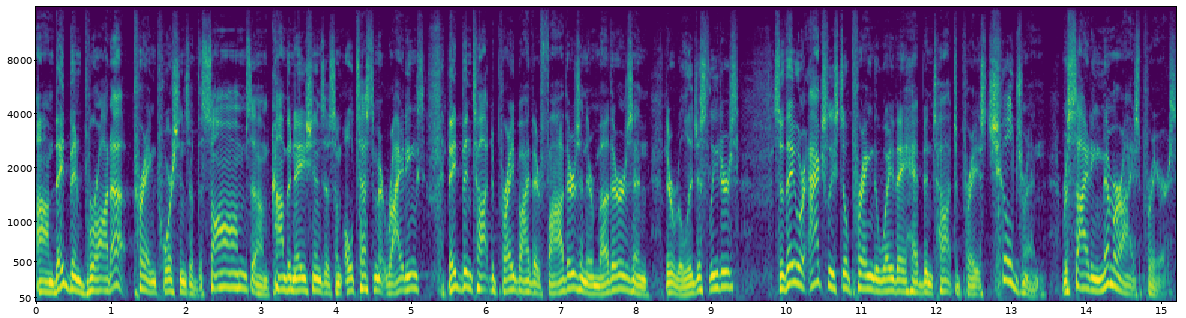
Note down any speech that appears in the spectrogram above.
Um, they'd been brought up praying portions of the Psalms, um, combinations of some Old Testament writings. They'd been taught to pray by their fathers and their mothers and their religious leaders. So they were actually still praying the way they had been taught to pray as children, reciting memorized prayers.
